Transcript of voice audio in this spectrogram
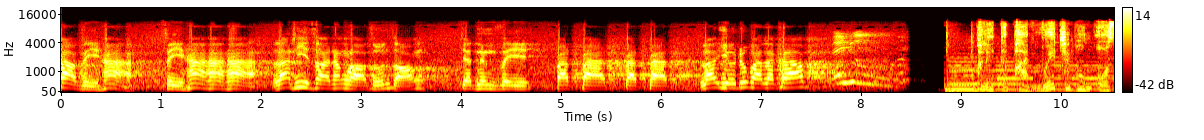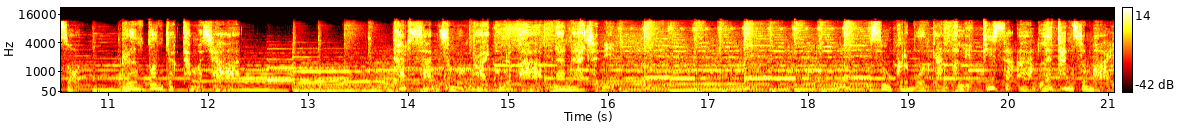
945 4555 และที่ซอยทองหล่อ 02 714 8888 เราอยู่ทุกวันแล้วครับผลิตภัณฑ์ เวชพงศ์โอสถ เริ่มต้นจากธรรมชาติ คัดสรรสมุนไพรคุณภาพนานาชนิด สู่กระบวนการผลิตที่สะอาดและทันสมัย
